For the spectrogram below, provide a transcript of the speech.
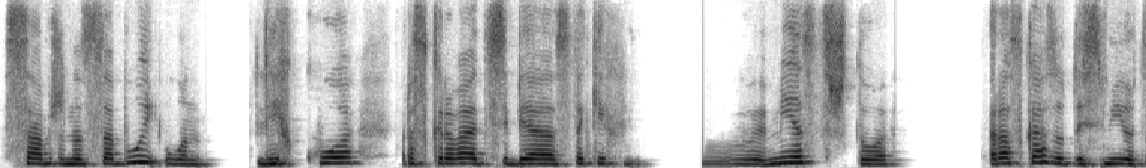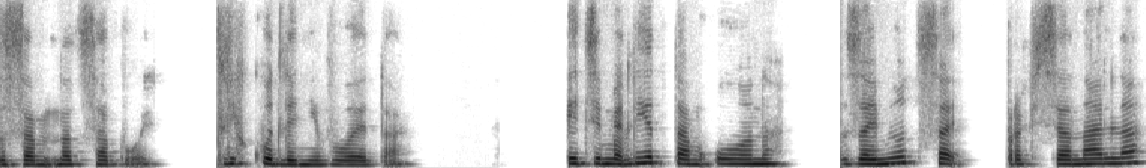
Сам же над собой он легко раскрывает себя с таких мест, что рассказывают и смеются сам над собой. Легко для него это. Этим летом он займется профессионально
